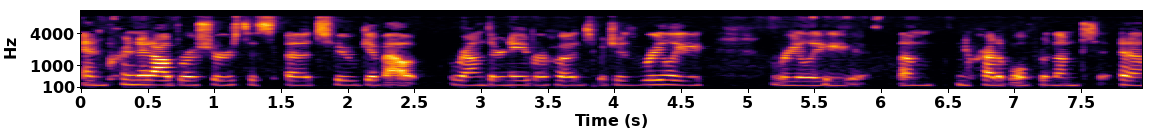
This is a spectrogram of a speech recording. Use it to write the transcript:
and printed out brochures to uh, to give out around their neighborhoods, which is really, really um, incredible for them to uh,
